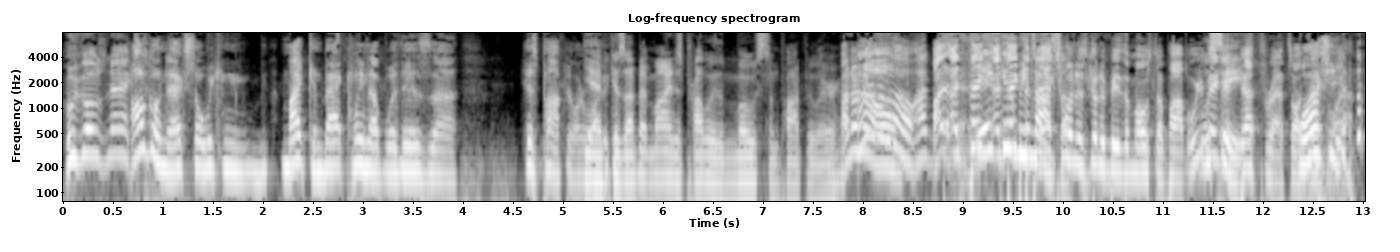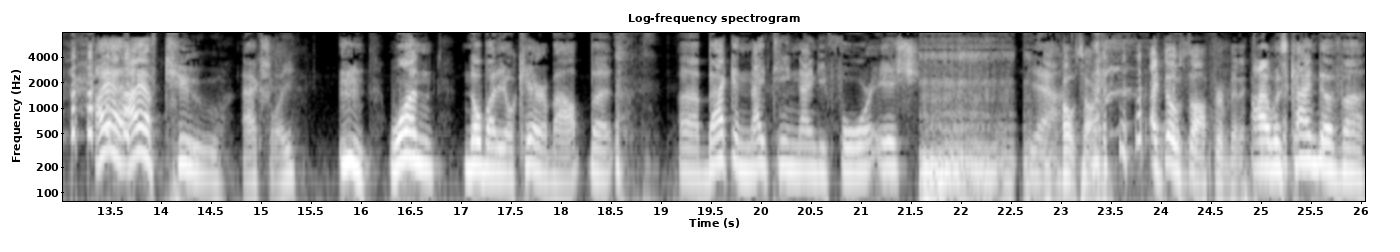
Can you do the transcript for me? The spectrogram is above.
Who goes next? I'll go next, so we can Mike can back clean up with his uh, his popular yeah, one. because I bet mine is probably the most unpopular. I don't I know. don't know. I- I, I think I think the next toss-up. one is going to be the most unpopular. We We'll may see. get death threats on well, this actually, one. I I have two actually. one nobody will care about, but uh, back in 1994 ish. Yeah. Oh, sorry, I dozed off for a minute. I was kind of, uh,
